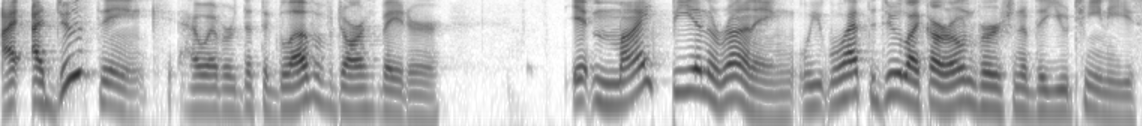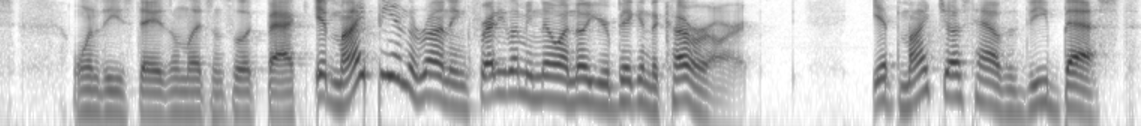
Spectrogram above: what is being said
I, I do think, however, that the Glove of Darth Vader, it might be in the running. We, we'll have to do like our own version of the Utinis one of these days on Legends Look Back. It might be in the running. Freddie, let me know. I know you're big into cover art. It might just have the best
